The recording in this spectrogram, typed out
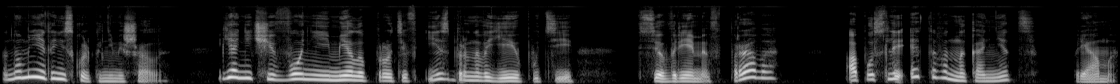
но мне это нисколько не мешало. Я ничего не имела против избранного ею пути. Все время вправо, а после этого наконец прямо.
